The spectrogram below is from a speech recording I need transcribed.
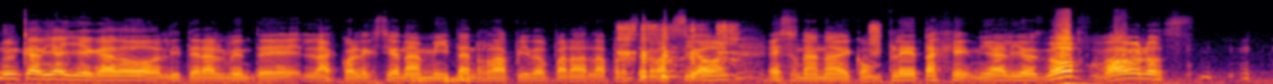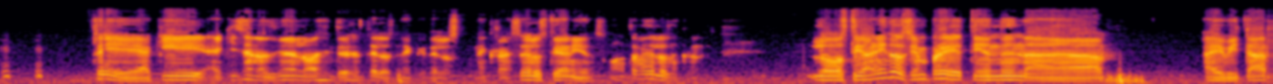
Nunca había llegado literalmente la colección a mí tan rápido para la preservación. es una nave completa, genial. Y es, no, vámonos. Sí, aquí, aquí se nos viene lo más interesante de los, de los necrones, de los tiranidos. Bueno, también de los necrones los tiranidos siempre tienden a, a evitar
